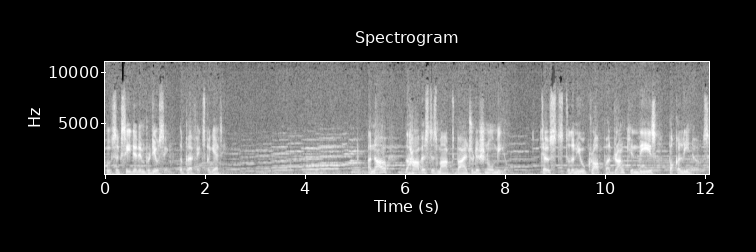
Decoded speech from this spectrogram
who've succeeded in producing the perfect spaghetti. And now, the harvest is marked by a traditional meal. Toasts to the new crop are drunk in these boccalinos,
